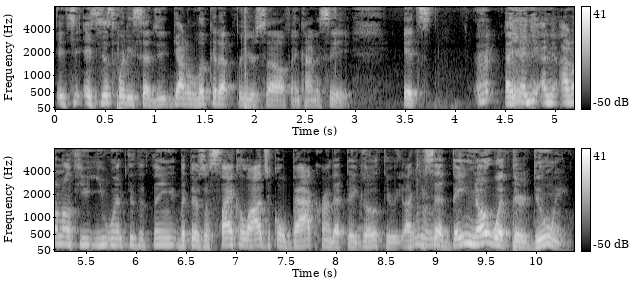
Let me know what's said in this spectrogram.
it's it's just what he said. You got to look it up for yourself and kind of see. It's and, and, and I don't know if you, you went through the thing, but there's a psychological background that they go through. Like you said, they know what they're doing.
